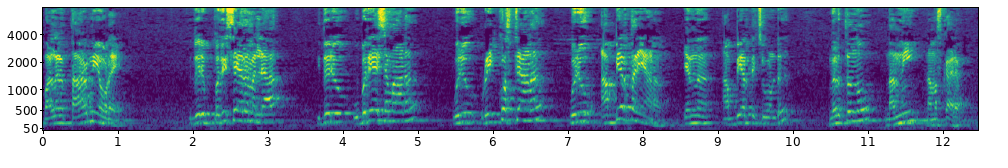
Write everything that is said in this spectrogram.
വളരെ താഴ്മയോടെ ഇതൊരു പ്രതിഷേധമല്ല ഇതൊരു ഉപദേശമാണ് ഒരു റിക്വസ്റ്റാണ് ഒരു അഭ്യർത്ഥനയാണ് എന്ന് അഭ്യർത്ഥിച്ചുകൊണ്ട് നിർത്തുന്നു. നന്ദി നമസ്കാരം.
